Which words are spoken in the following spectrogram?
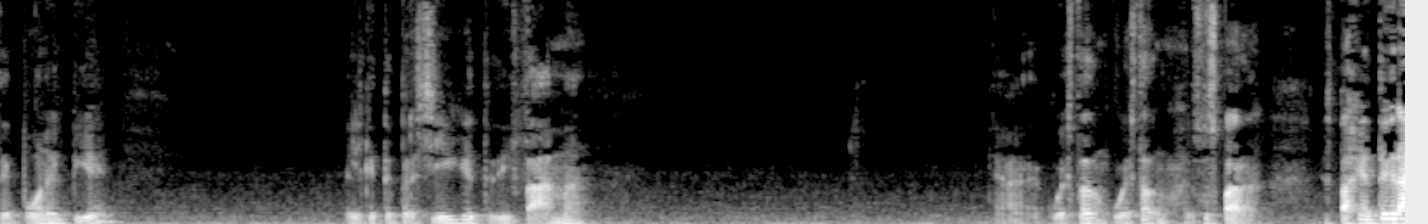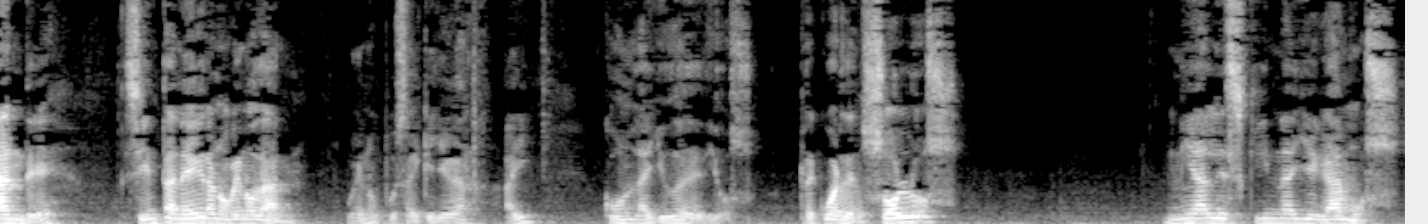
te pone el pie, el que te persigue, te difama, cuesta, cuesta, eso es para, es para gente grande, ¿eh? cinta negra, noveno dan. Bueno, pues hay que llegar ahí con la ayuda de Dios. Recuerden, solos ni a la esquina llegamos.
